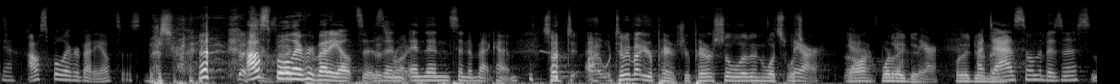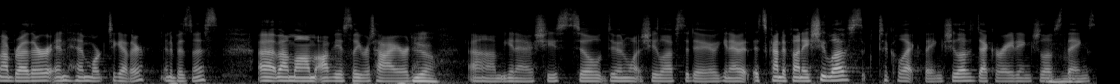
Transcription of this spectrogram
Yeah. I'll spoil everybody else's. That's right. That's I'll spoil exactly everybody else's and, right. and then send them back home. So t- uh, tell me about your parents. Your parents still living? What's what's they are. They Yeah. are? What do Yeah, they do? They are. What are they My doing now? dad's still in the business. My brother and him work together in a business. Uh, my mom obviously retired. Yeah. Um, you know, she's still doing what she loves to do. You know, it's kind of funny. She loves to collect things. She loves decorating. She Mm-hmm. loves things.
